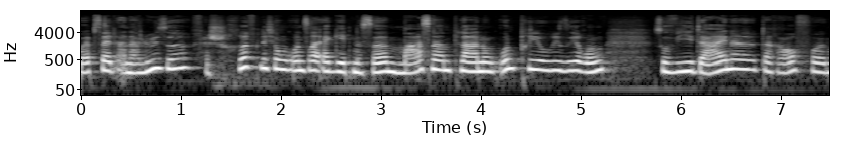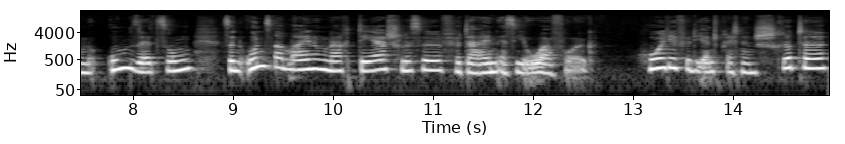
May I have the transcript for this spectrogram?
Website-Analyse, Verschriftlichung unserer Ergebnisse, Maßnahmenplanung und Priorisierung sowie deine darauffolgende Umsetzung sind unserer Meinung nach der Schlüssel für deinen SEO-Erfolg. Hol dir für die entsprechenden Schritte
